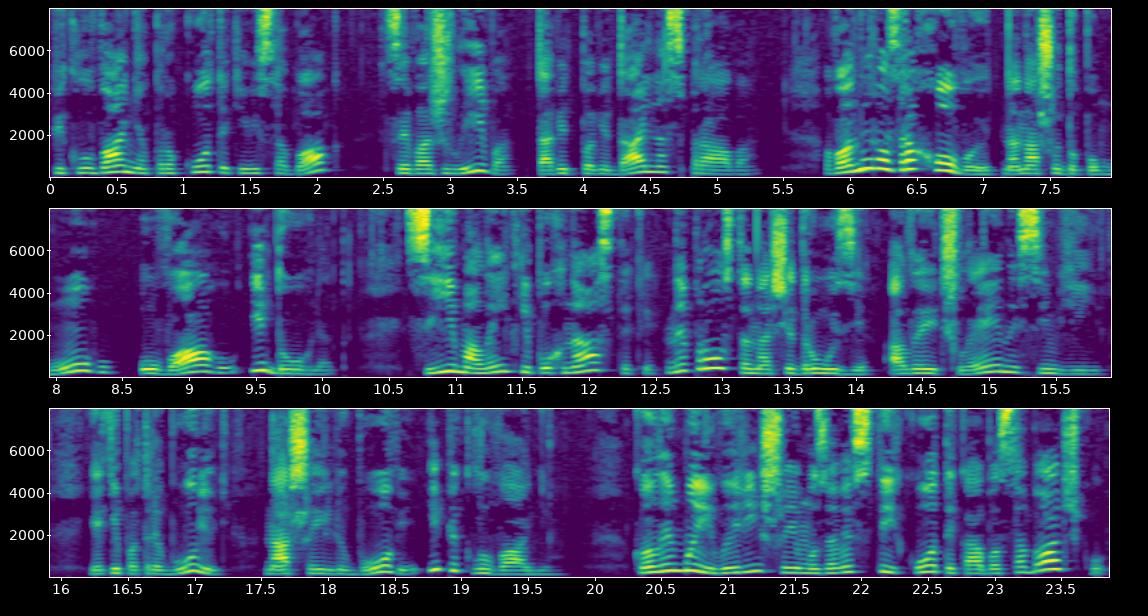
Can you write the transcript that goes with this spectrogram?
Піклування про котиків і собак це важлива та відповідальна справа. Вони розраховують на нашу допомогу, увагу і догляд. Ці маленькі пухнастики не просто наші друзі, але й члени сім'ї, які потребують нашої любові і піклування. Коли ми вирішуємо завести котика або собачку,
